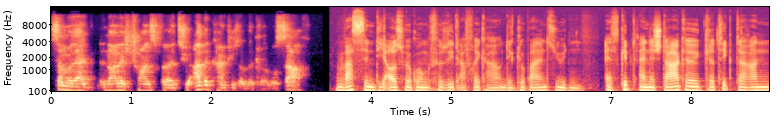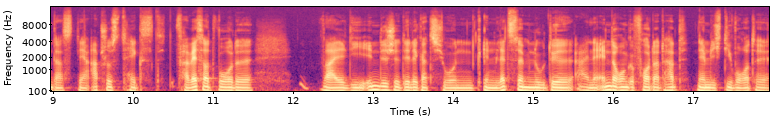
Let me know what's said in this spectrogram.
some of that knowledge transfer to other countries of the global South. Was sind die Auswirkungen für Südafrika und den globalen Süden? Es gibt eine starke Kritik daran, dass der Abschlusstext verwässert wurde, weil die indische Delegation in letzter Minute eine Änderung gefordert hat, nämlich die Worte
